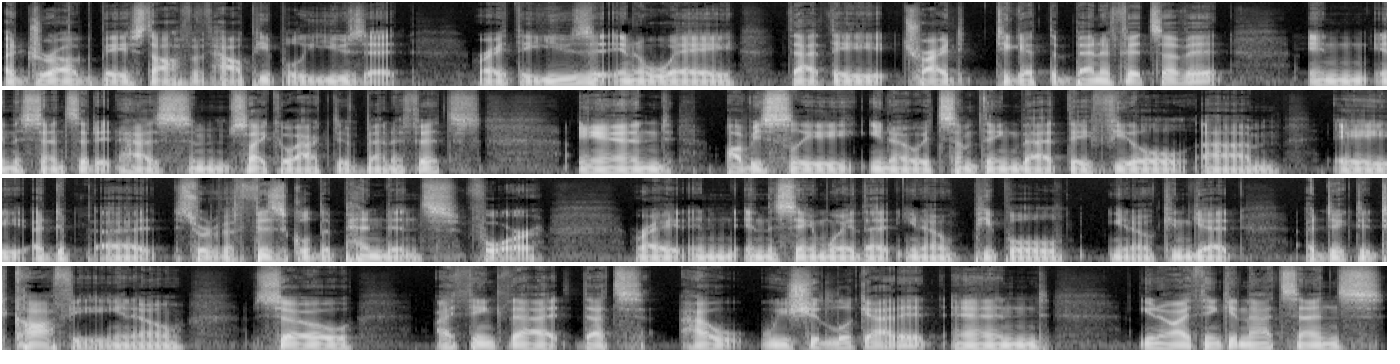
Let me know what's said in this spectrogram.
a drug based off of how people use it, right? They use it in a way that they try to get the benefits of it, in in the sense that it has some psychoactive benefits and obviously you know it's something that they feel um, a, a, a, sort of a physical dependence for right? In in the same way that you know people you know can get addicted to coffee you know? So i think that that's how we should look at it. And you know i think in that sense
